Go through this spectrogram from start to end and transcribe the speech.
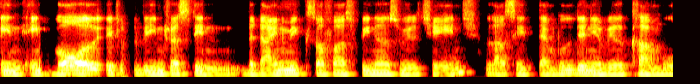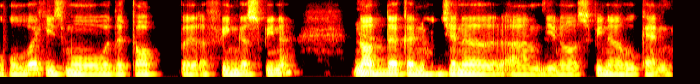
in in Galle, it will be interesting. The dynamics of our spinners will change. Lasith Embuldeniya will come over. He's more over the top uh, finger spinner, yeah. not the conventional, um, you know, spinner who can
